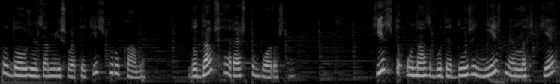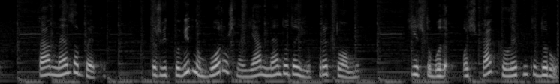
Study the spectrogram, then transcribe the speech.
продовжую замішувати тісто руками, додавши решту борошна. Тісто у нас буде дуже ніжне, легке та не забите. Тож, відповідно, борошна я не додаю. При тому тісто буде ось так липнути до рук.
